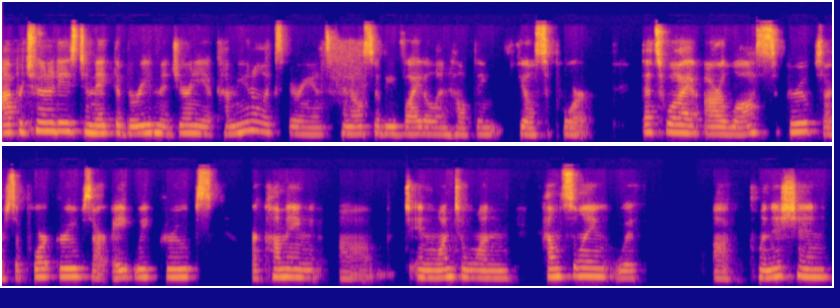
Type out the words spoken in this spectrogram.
opportunities to make the bereavement journey a communal experience can also be vital in helping feel support. That's why our loss groups, our support groups, our eight week groups are coming um, in one to one counseling with a clinician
